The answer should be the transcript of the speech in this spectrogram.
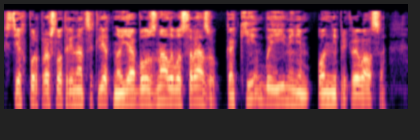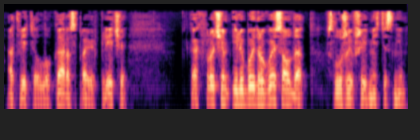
с тех пор прошло тринадцать лет, но я бы узнал его сразу, каким бы именем он ни прикрывался, — ответил Лука, расправив плечи, как, впрочем, и любой другой солдат, служивший вместе с ним.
